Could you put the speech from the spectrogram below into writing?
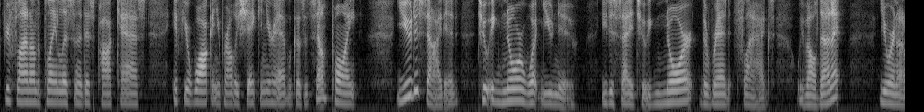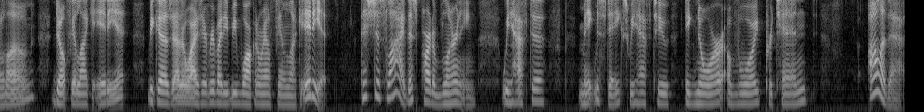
if you're flying on the plane, listening to this podcast, if you're walking, you're probably shaking your head because at some point you decided to ignore what you knew. You decided to ignore the red flags. We've all done it. You are not alone. Don't feel like an idiot because otherwise everybody would be walking around feeling like an idiot. That's just life. That's part of learning. We have to make mistakes. We have to ignore, avoid, pretend, all of that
